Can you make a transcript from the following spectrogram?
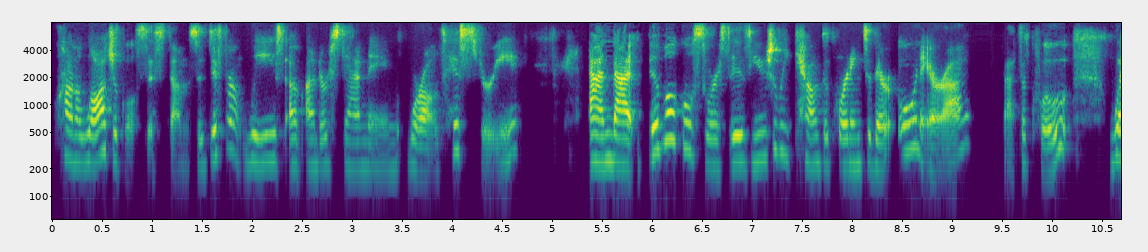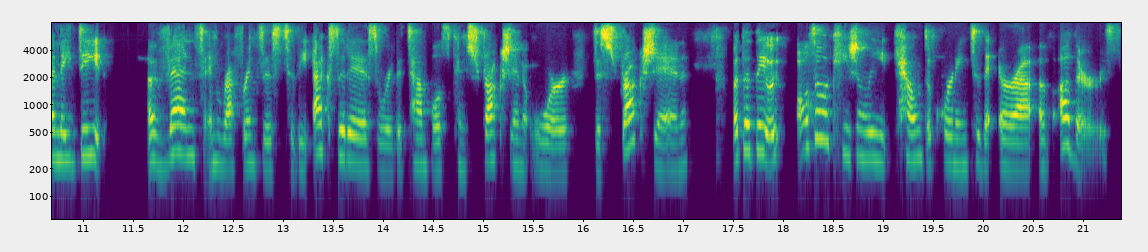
chronological systems, so different ways of understanding world history and that biblical sources usually count according to their own era. That's a quote. When they date events and references to the Exodus or the temple's construction or destruction, but that they also occasionally count according to the era of others,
